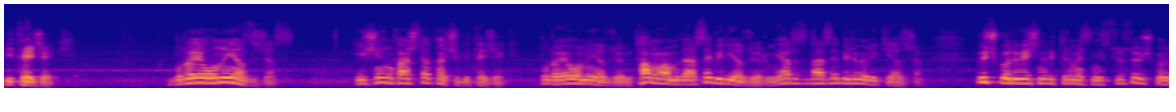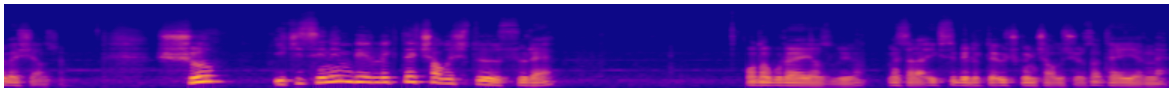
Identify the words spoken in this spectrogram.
bitecek. Buraya onu yazacağız. İşin kaçta kaçı bitecek. Buraya onu yazıyorum. Tamamı derse 1 yazıyorum. Yarısı derse 1 bölü 2 yazacağım. 3 bölü 5'ini bitirmesini istiyorsa 3 bölü 5 yazacağım. Şu ikisinin birlikte çalıştığı süre o da buraya yazılıyor. Mesela ikisi birlikte 3 gün çalışıyorsa t yerine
